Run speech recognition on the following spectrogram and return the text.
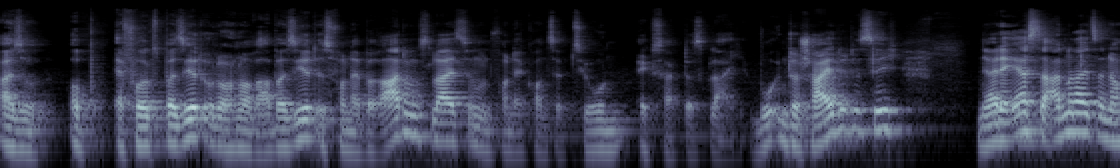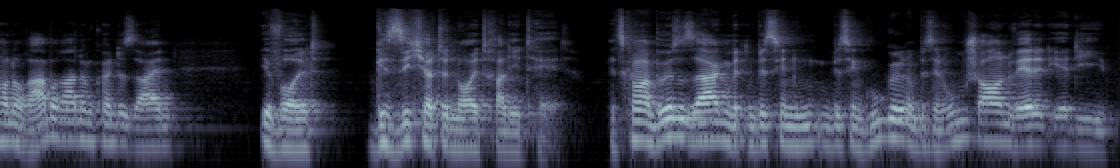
Also, ob erfolgsbasiert oder honorarbasiert, ist von der Beratungsleistung und von der Konzeption exakt das Gleiche. Wo unterscheidet es sich? Na, der erste Anreiz in der Honorarberatung könnte sein, ihr wollt gesicherte Neutralität. Jetzt kann man böse sagen, mit ein bisschen, ein bisschen googeln, ein bisschen umschauen, werdet ihr die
